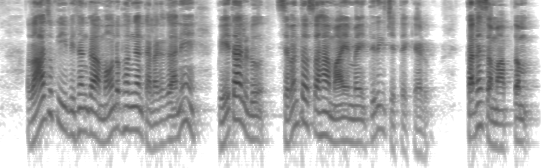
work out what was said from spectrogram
రాజుకు ఈ విధంగా మౌనభంగం కలగగానే బేతాళుడు శవంతో సహా మాయమై తిరిగి చెట్టెక్కాడు. కథ సమాప్తం.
